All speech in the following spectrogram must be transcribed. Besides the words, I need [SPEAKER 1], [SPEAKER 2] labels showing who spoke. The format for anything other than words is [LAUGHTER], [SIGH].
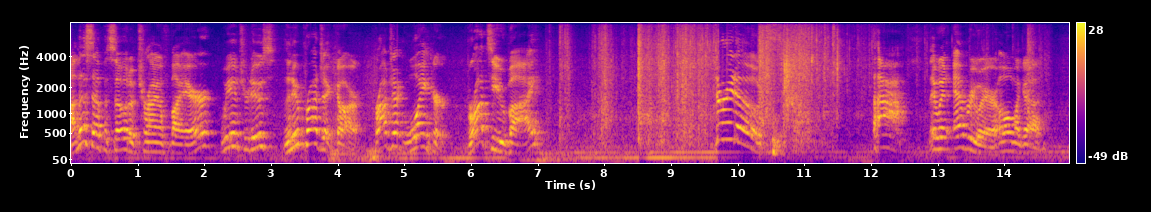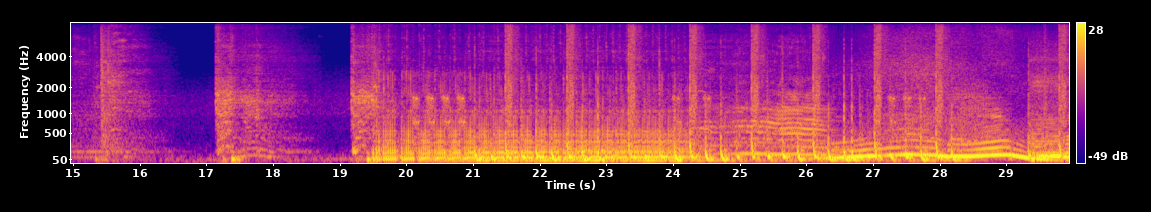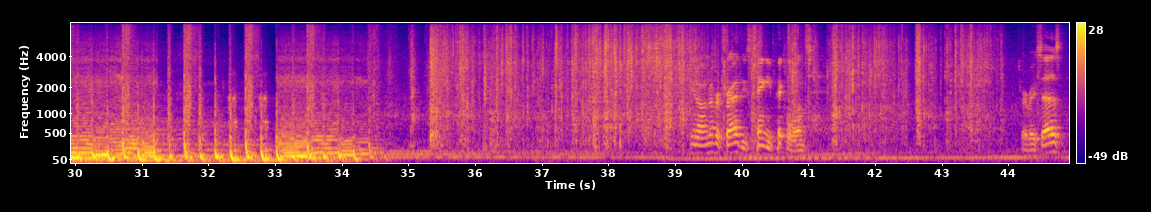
[SPEAKER 1] On this episode of Triumph by Error, we introduce the new project car, Project Wanker, brought to you by Doritos! Ah! They went everywhere, oh my god. Tried these tangy pickle ones. So everybody says.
